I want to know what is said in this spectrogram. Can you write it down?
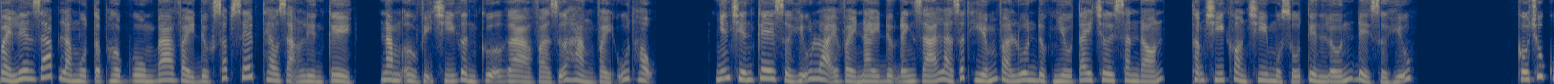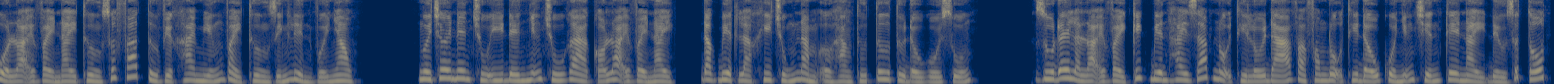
Vảy liên giáp là một tập hợp gồm 3 vảy được sắp xếp theo dạng liền kề, nằm ở vị trí gần cựa gà và giữa hàng vảy út hậu. Những chiến kê sở hữu loại vảy này được đánh giá là rất hiếm và luôn được nhiều tay chơi săn đón, thậm chí còn chi một số tiền lớn để sở hữu. Cấu trúc của loại vảy này thường xuất phát từ việc hai miếng vảy thường dính liền với nhau. Người chơi nên chú ý đến những chú gà có loại vảy này, đặc biệt là khi chúng nằm ở hàng thứ tư từ đầu gối xuống. Dù đây là loại vảy kích biên hay giáp nội thì lối đá và phong độ thi đấu của những chiến kê này đều rất tốt.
